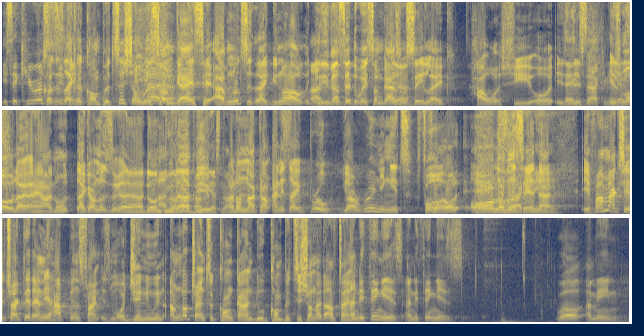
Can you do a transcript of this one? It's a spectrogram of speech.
it's a curiosity Because it's like thing. a competition with some guys. Say, I've noticed, like you know how like, Uh, you even said the way some guys Yeah. will say like, "How was she?" or "Is Exactly, this?" It's yes. more like "Eh, I don't like. I know like, I don't I do don't that, babe. yes, now. I don't knock 'em." And it's like, bro, you are ruining it for, For all- all, of us here. That if I'm actually attracted and it happens, fine. It's more genuine. I'm not trying to conquer and do competition. I don't have time. And the thing is, and the thing is, well, I mean,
